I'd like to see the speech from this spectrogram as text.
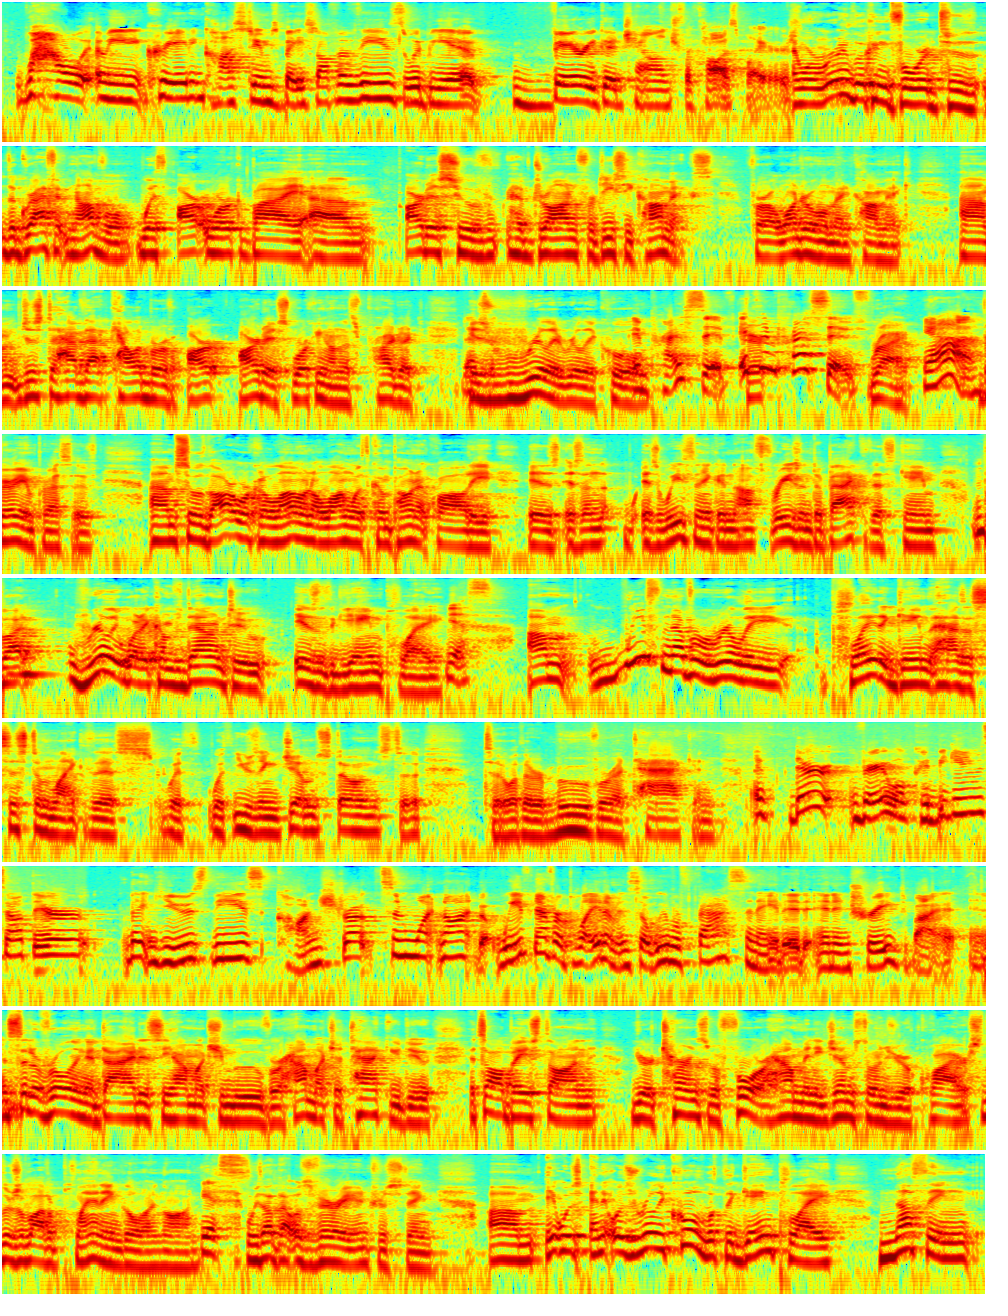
wow. I mean, creating costumes based off of these would be a very good challenge for cosplayers. And we're really looking forward to the graphic novel with artwork by um, artists who have drawn for DC Comics for a Wonder Woman comic. Um, just to have that caliber of art artists working on this project is really really cool. Impressive. It's Very- impressive. Right. Yeah. Very impressive. Um, so the artwork alone, along with component quality, is is an, is we think enough reason to back this game. Mm-hmm. But really, what it comes down to is the gameplay. Yes. Um, we've never really played a game that has a system like this with with using gemstones to to whether move or attack and Like there very well could be games out there that use these constructs and whatnot, but we've never played them, and so we were fascinated and intrigued by it. And Instead of rolling a die to see how much you move or how much attack you do, it's all based on your turns before, how many gemstones you acquire. So there's a lot of planning going on. Yes. We thought that was very interesting. Um, it was, and it was really cool with the gameplay. Nothing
